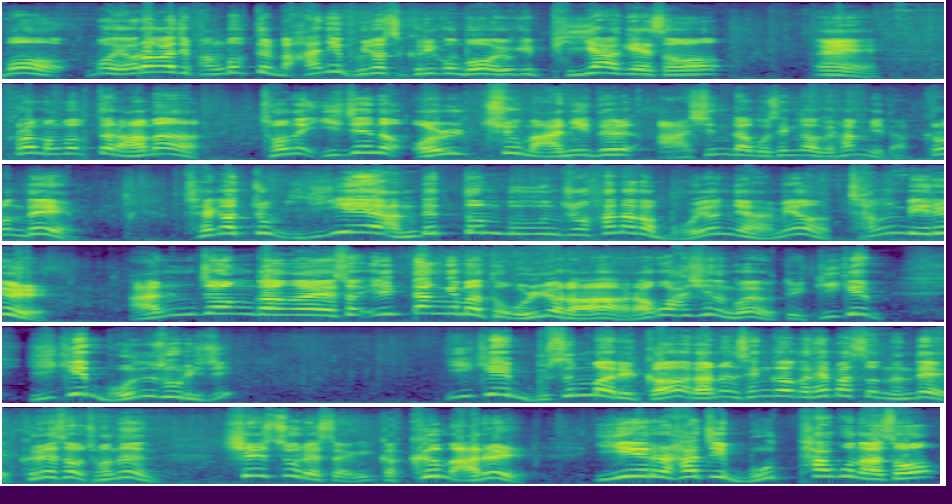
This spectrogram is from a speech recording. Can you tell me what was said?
뭐, 뭐 여러 가지 방법들 많이 보셨어요. 그리고 뭐 여기 비약에서, 예. 그런 방법들 아마 저는 이제는 얼추 많이들 아신다고 생각을 합니다. 그런데 제가 좀 이해 안 됐던 부분 중 하나가 뭐였냐면 장비를 안정 강화에서 1단계만 더 올려라 라고 하시는 거예요. 또 이게, 이게 뭔 소리지? 이게 무슨 말일까? 라는 생각을 해봤었는데 그래서 저는 실수를 했어요. 그러니까 그 말을 이해를 하지 못하고 나서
